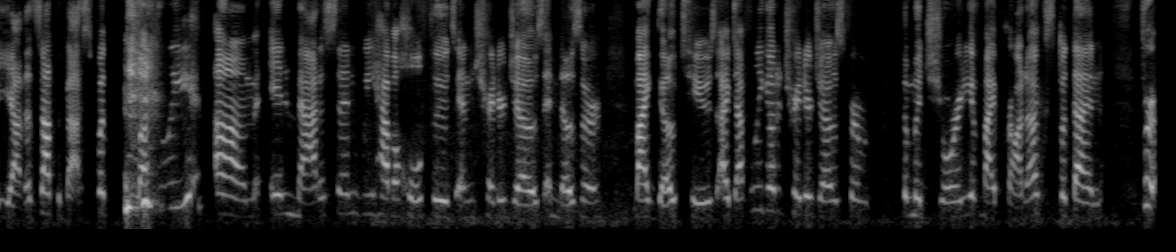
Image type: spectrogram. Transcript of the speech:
yeah, that's not the best. But luckily, um, in Madison we have a Whole Foods and Trader Joe's, and those are my go-tos. I definitely go to Trader Joe's for the majority of my products, but then for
